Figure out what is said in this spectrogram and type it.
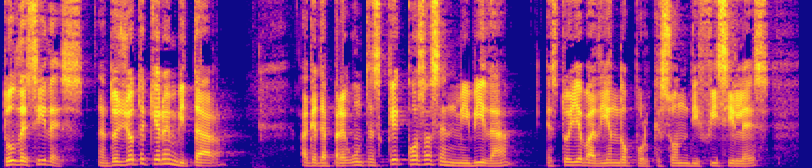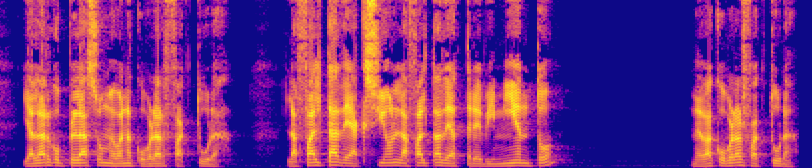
Tú decides. Entonces yo te quiero invitar a que te preguntes qué cosas en mi vida estoy evadiendo porque son difíciles y a largo plazo me van a cobrar factura. La falta de acción, la falta de atrevimiento me va a cobrar factura.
